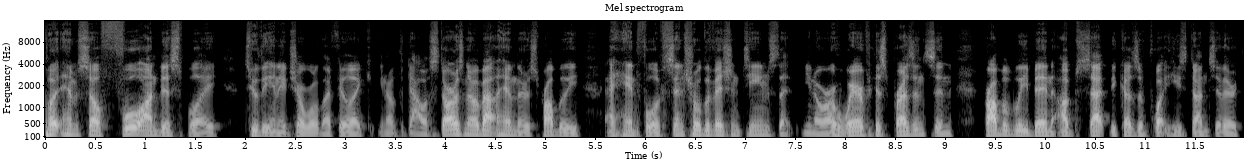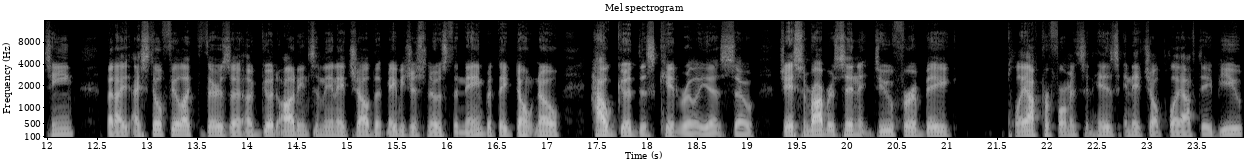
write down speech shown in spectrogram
put himself full on display to the NHL world. I feel like, you know, the Dallas Stars know about him. There's probably a handful of Central Division teams that, you know, are aware of his presence and probably been upset because of what he's done to their team. But I, I still feel like there's a, a good audience in the NHL that maybe just knows the name, but they don't know how good this kid really is. So Jason Robertson due for a big playoff performance in his NHL playoff debut.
